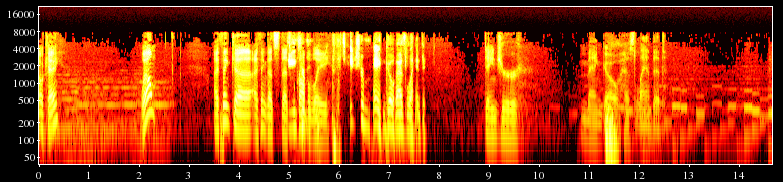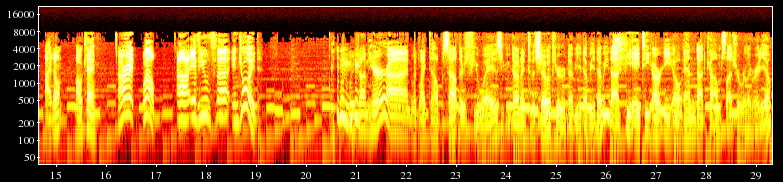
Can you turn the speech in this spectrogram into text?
Okay. Well, I think uh, I think that's that's Danger- probably danger mango has landed. danger mango has landed. I don't. Okay. All right. Well, uh, if you've uh, enjoyed we've done here uh, and would like to help us out, there's a few ways. You can donate to the show through www.patreon.com slash really radio.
